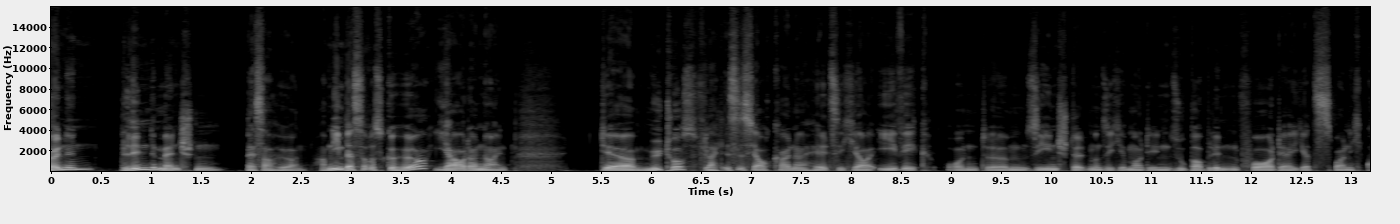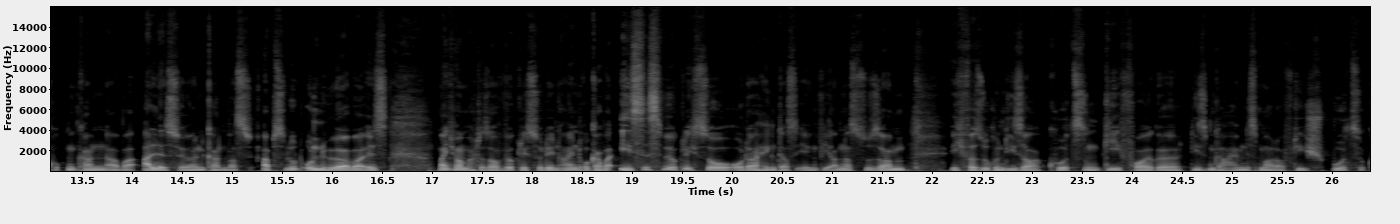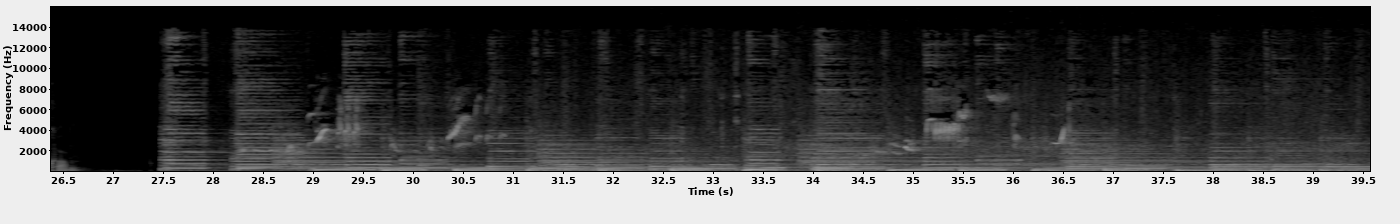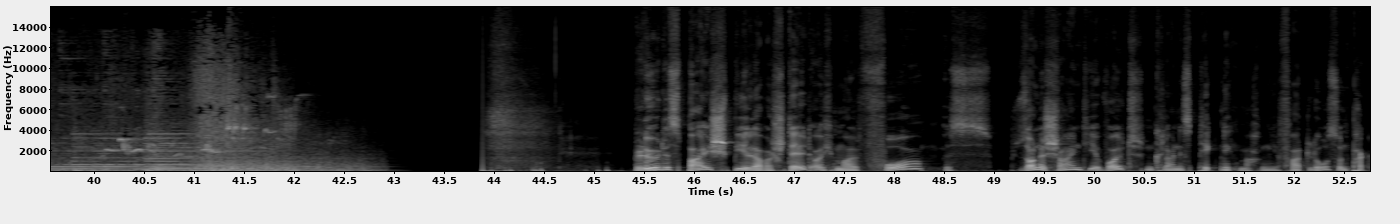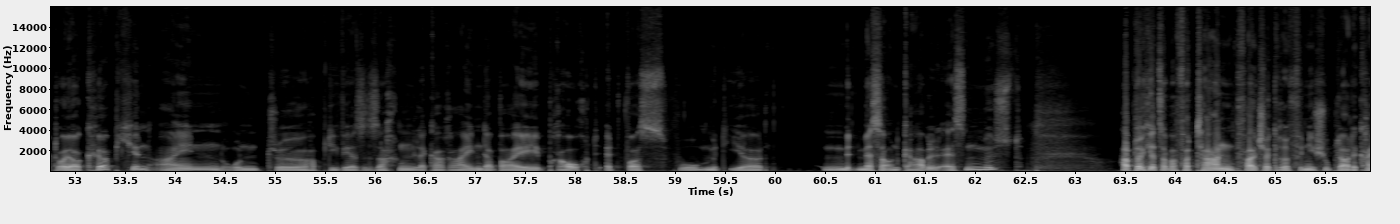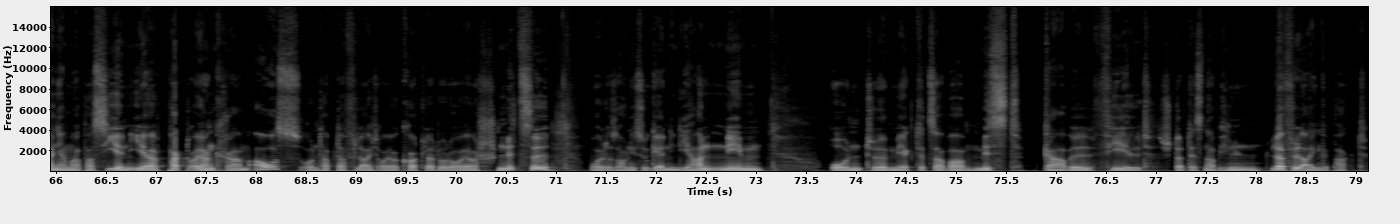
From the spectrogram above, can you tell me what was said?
Können blinde Menschen besser hören? Haben die ein besseres Gehör? Ja oder nein? Der Mythos, vielleicht ist es ja auch keiner, hält sich ja ewig und ähm, sehen stellt man sich immer den Superblinden vor, der jetzt zwar nicht gucken kann, aber alles hören kann, was absolut unhörbar ist. Manchmal macht das auch wirklich so den Eindruck, aber ist es wirklich so oder hängt das irgendwie anders zusammen? Ich versuche in dieser kurzen G-Folge diesem Geheimnis mal auf die Spur zu kommen. Musik Blödes Beispiel, aber stellt euch mal vor, es Sonne scheint, ihr wollt ein kleines Picknick machen. Ihr fahrt los und packt euer Körbchen ein und äh, habt diverse Sachen, Leckereien dabei, braucht etwas, womit ihr mit Messer und Gabel essen müsst. Habt euch jetzt aber vertan, falscher Griff in die Schublade kann ja mal passieren. Ihr packt euren Kram aus und habt da vielleicht euer Kotelett oder euer Schnitzel, wollt es auch nicht so gern in die Hand nehmen und äh, merkt jetzt aber, Mist, Gabel fehlt. Stattdessen habe ich einen Löffel eingepackt.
